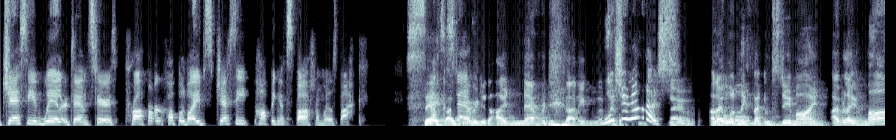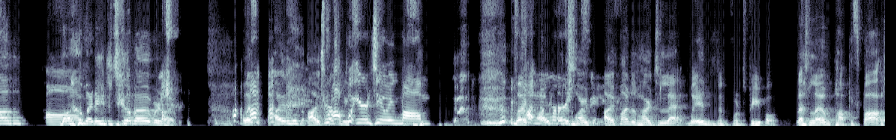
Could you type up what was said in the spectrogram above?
Jesse and Will are downstairs, proper couple vibes. Jesse popping a spot on Will's back. Sick. I'd never do that. I'd never do that even with Would you not? No, and I wouldn't Oh. expect them to do mine. I'd be like, "Mom, Oh, mom, um, I need you to come over." Like, like I I drop what you're doing, mom. like I find, it hard. I find it hard to let wins in front of people, let alone pop a spot.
